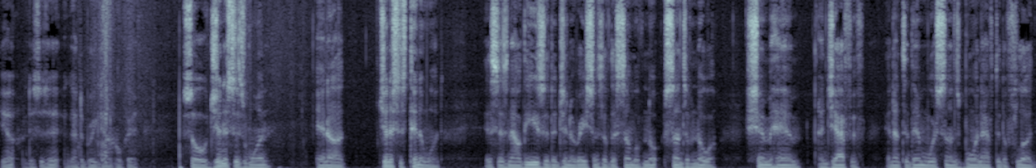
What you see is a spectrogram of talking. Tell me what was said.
Yep, this is it. I got the breakdown. Okay. So Genesis 1 and uh Genesis 10 and 1. It says, Now these are the generations of the son of no- sons of Noah, Shem, Ham, and Japheth, and unto them were sons born after the flood.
